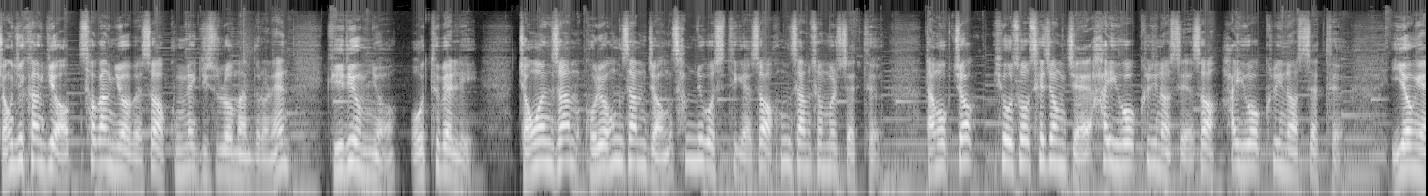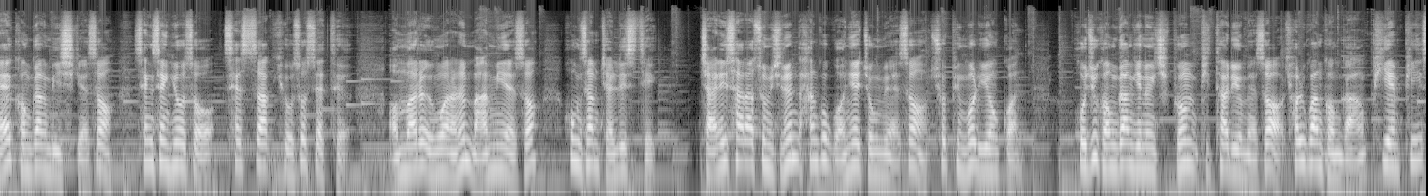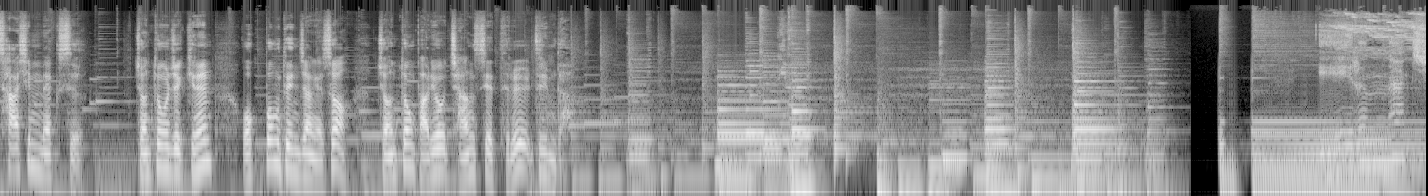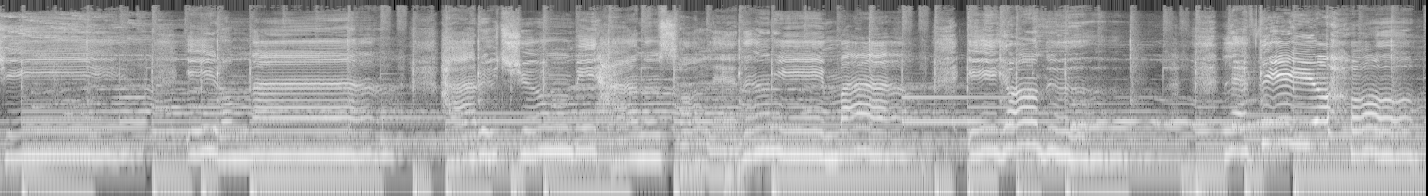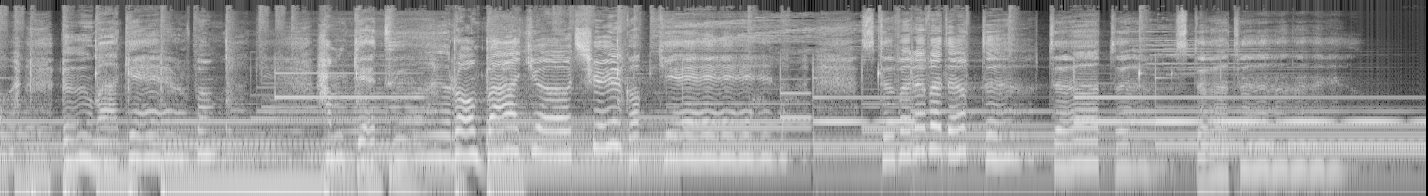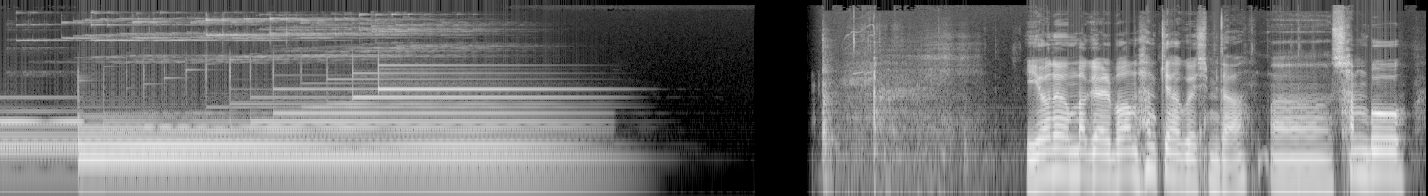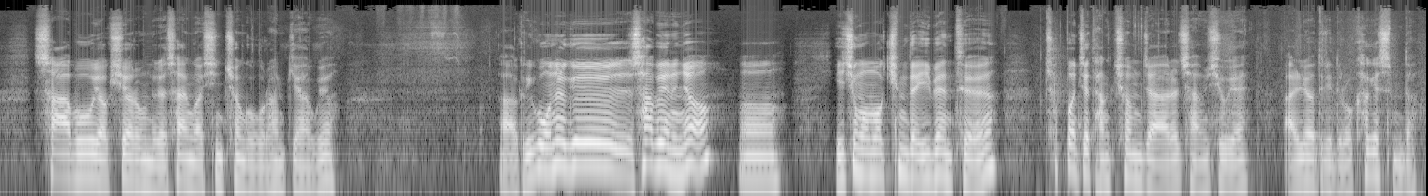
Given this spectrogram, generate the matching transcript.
정직한 기업 서강유업에서 국내 기술로 만들어낸 귀리 음료 오트벨리 정원삼 고려 홍삼정 365 스틱에서 홍삼 선물 세트 다목적 효소 세정제 하이호 클리너스에서 하이호 클리너 세트 이영애의 건강 미식에서 생생효소 새싹 효소 세트 엄마를 응원하는 만미에서 홍삼 젤리 스틱 자연이 살아 숨쉬는 한국 원예 종묘에서 쇼핑몰 이용권 호주 건강기능식품 비타리움에서 혈관 건강 PMP 40 맥스 전통을 지키는 옥봉 된장에서 전통 발효 장 세트를 드립니다. 이연의 음악 앨범 함께하고 계십니다. 어, 3부, 4부 역시 여러분들의 사연과 신청곡으로 함께하고요. 아, 그리고 오늘 그 4부에는요, 어, 2층 원목 침대 이벤트 첫 번째 당첨자를 잠시 후에 알려드리도록 하겠습니다.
